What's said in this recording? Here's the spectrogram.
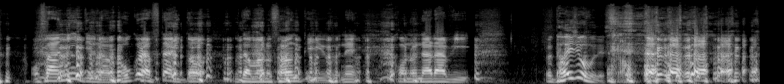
お三人っていうのは僕ら二人と歌丸さんっていうね、この並び、大丈夫ですか？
